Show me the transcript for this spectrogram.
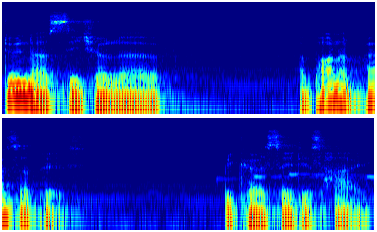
Do not sit your love upon a precipice, because it is high.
